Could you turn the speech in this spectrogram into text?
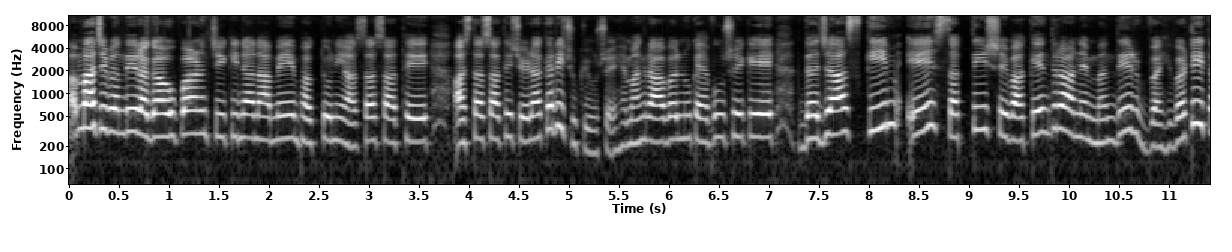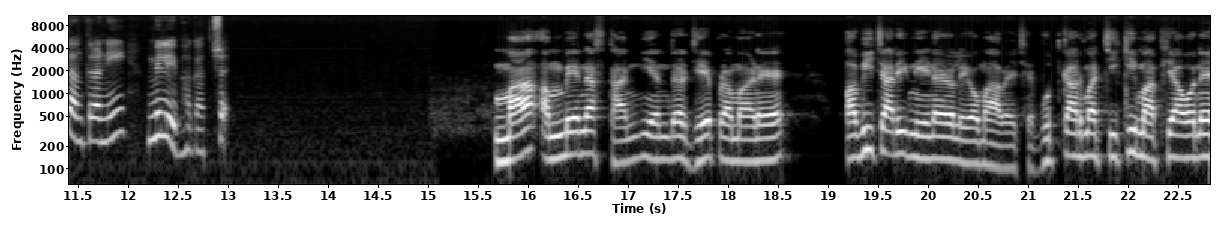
અંબાજી મંદિર અગાઉ પણ ચીકીના નામે ભક્તોની આશા સાથે, આસ્થા સાથે ચેડા કરી ચૂક્યું છે. હેમાંગ રાવલનું કહેવું છે કે ધજા સ્કીમ એ શક્તિ સેવા કેન્દ્ર અને મંદિર વહીવટી તંત્રની મિલીભગત છે. માં અંબેના સ્થાનની અંદર જે પ્રમાણે અવિચારી નિર્ણયો લેવામાં આવે છે, ભૂતકાળમાં ચીકી માફિયાઓને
